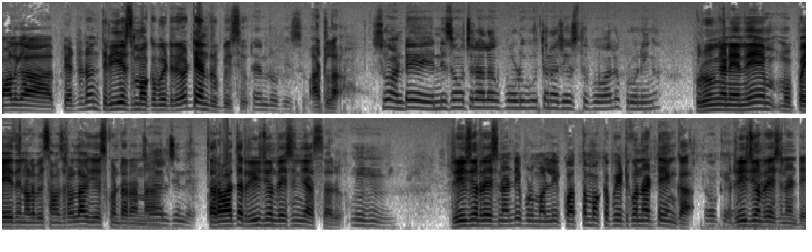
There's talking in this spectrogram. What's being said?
మామూలుగా పెట్టడం త్రీ ఇయర్స్ మొక్క పెట్టారు కాబట్టి టెన్ రూపీస్. Ten rupees. అట్లా. సో అంటే ఎన్ని సంవత్సరాలకు పొడుగుతున్నా చేస్తూ పోవాలి ప్రూనింగ్? ప్రూవింగ్ అనేది ముప్పై ఐదు నలభై సంవత్సరాల దాకా చేసుకుంటారన్న. తర్వాత రీజనరేషన్ చేస్తారు. రీజనరేషన్ అంటే ఇప్పుడు మళ్ళీ కొత్త మొక్క పెట్టుకున్నట్టే ఇంకా. రీజనరేషన్ అంటే.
